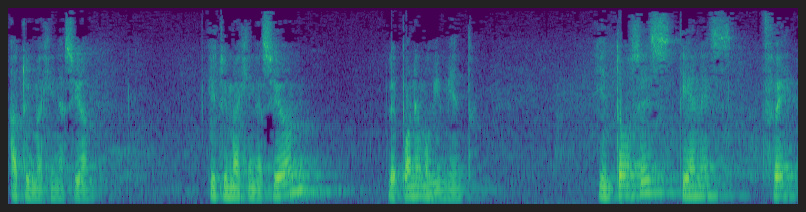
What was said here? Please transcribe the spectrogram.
a tu imaginación. Y tu imaginación le pone movimiento. Y entonces tienes fe.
